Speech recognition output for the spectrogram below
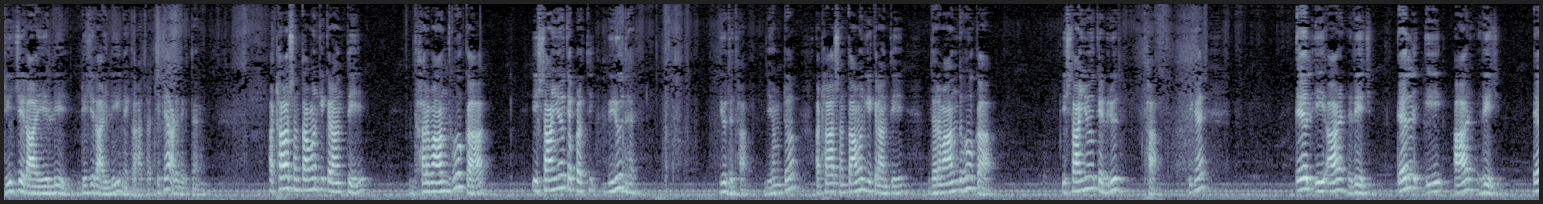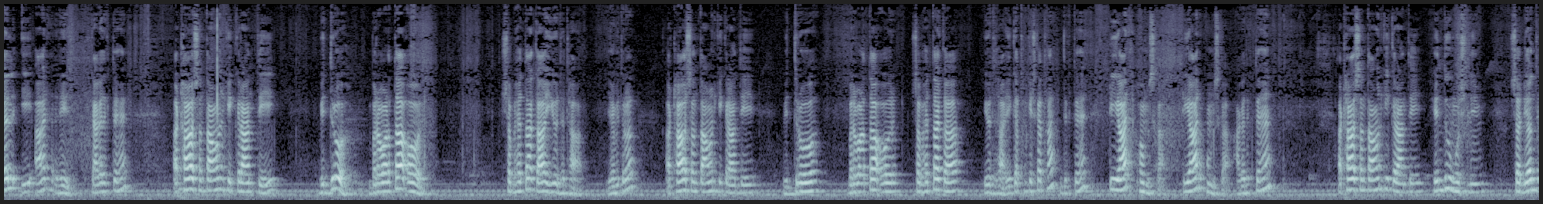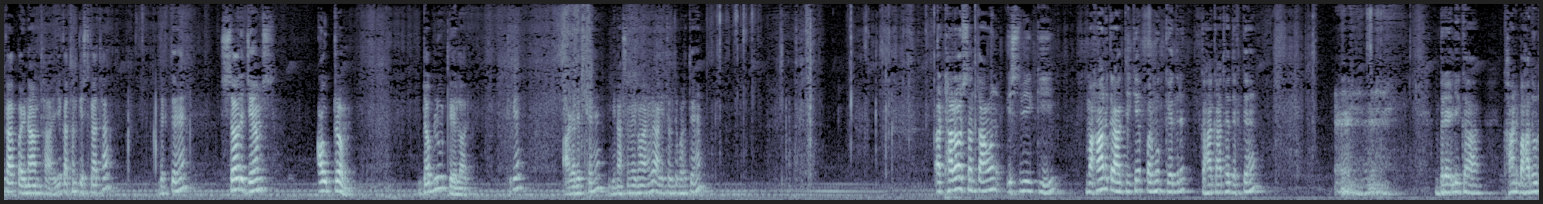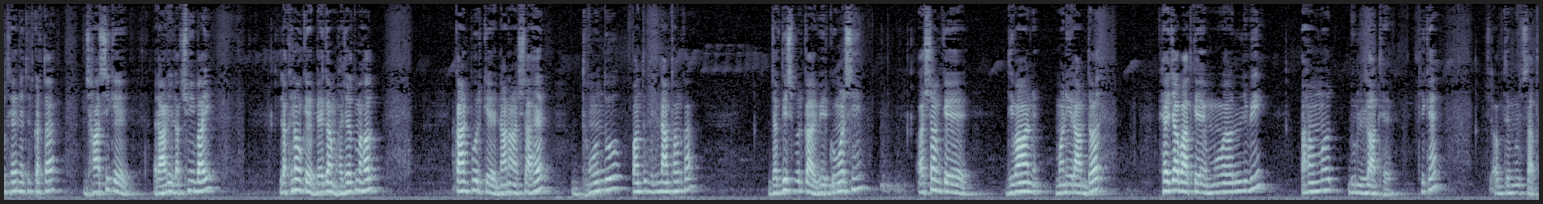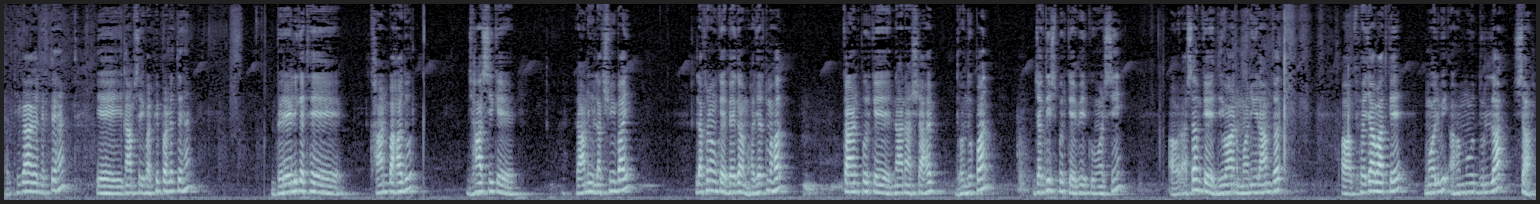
डिजराइली डिजराइली ने कहा था। ठीक है? आगे देखते हैं। अठारह की क्रांति धर्मांधों का ईसाइयों के प्रति विरुद्ध युद्ध था। जी हम तो अठारह संतावन की क्रांति धर्मांधों का ईसाइयों के विरुद्ध था। ठीक है? L E R Rees. L E R Rees. L E R Rees. क्या देखते हैं? अठारह संतावन की क्रांति विद्रोह बर्बरता और सभ्यता का युद्ध था। यह मित्रों, अठारह संतावन की क्रांति विद्रोह बर्बरता और सभ्यता का युद्ध था। ये कथन किसका था? देखते हैं। टी आर होम्स का। टी आर होम्स का। आगे देखते हैं। अठारह की क्रांति, हिंदू मुस्लिम षड्यंत्र का परिणाम था। ये कथन किसका था? देखते हैं। Sir James Outram W Taylor. ठीक है? आगे देखते हैं। बिना समय गंवाए हुए आगे चलते बढ़ते हैं। अठारह ईस्वी की महान क्रांति के प्रमुख केंद्र कहाँ कहाँ थे? देखते हैं। बरेली का खान बहादुर थे नेतृत्वकर्ता झांसी के रानी लक्ष्मीबाई, लखनऊ के बेगम हज़रत महल, कानपुर के नाना साहेब धोंदू पंत नाम था उनका, जगदीशपुर का वीर कुंवर सिंह, असम के दीवान मणिराम दत्त, फैजाबाद के मौलवी अहमदुल्ला थे। ठीक है? अब्दुल साथ है। ठीक है, आगे देखते हैं। ये नाम से एक बार फिर पढ़ लेते हैं। बरेली के थे खान बहादुर, झांसी के रानी लक्ष्मीबाई, लखनऊ के बेगम हज़रत महल, कानपुर के नाना साहेब धोंदुपन, जगदीशपुर के वीर कुंवर सिंह और असम के दीवान मनीराम दत्त और फैजाबाद के मौलवी अहमदुल्ला शाह।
